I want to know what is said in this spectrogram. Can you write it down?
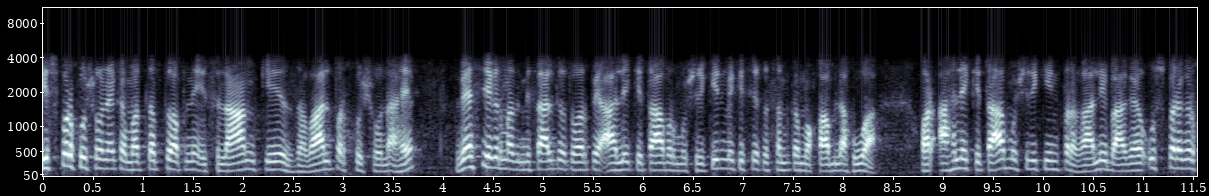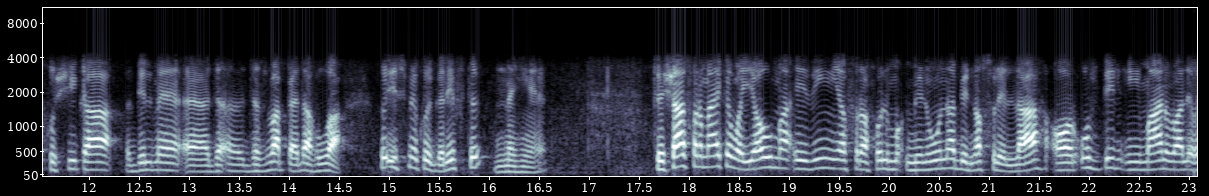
اس پر خوش ہونے کا مطلب تو اپنے اسلام کے زوال پر خوش ہونا ہے۔ ویسے اگر مثال کے طور پہ اہل کتاب اور مشرقین میں کسی قسم کا مقابلہ ہوا اور اہل کتاب مشرقین پر غالب آ گئے، اس پر اگر خوشی کا دل میں جذبہ پیدا ہوا تو اس میں کوئی گرفت نہیں ہے۔ تو ارشاد فرمایا کہ وہ یوم یفرح المؤمنون بنصر اللہ اور اس دن ایمان والے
